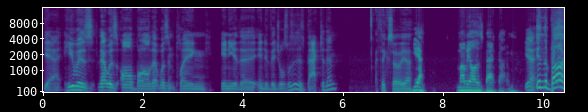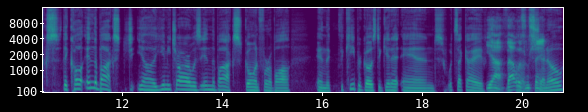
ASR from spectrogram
Yeah, he was. That was all ball. That wasn't playing any of the individuals. Was it his back to them? I think so. Yeah. Yeah. Mabiala's back got him. Yeah. In the box, they call in the box. J- You know, Yimi Char was in the box going for a ball, and the the keeper goes to get it. And what's that guy? Yeah, that was uh, insane. Cheno.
